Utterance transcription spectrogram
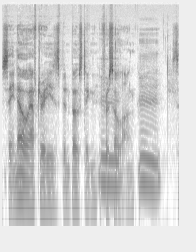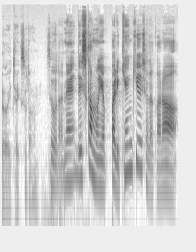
say no after he's been boasting for so long. うん、So he takes it on. そうだねでしかもやっぱり研究者だから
